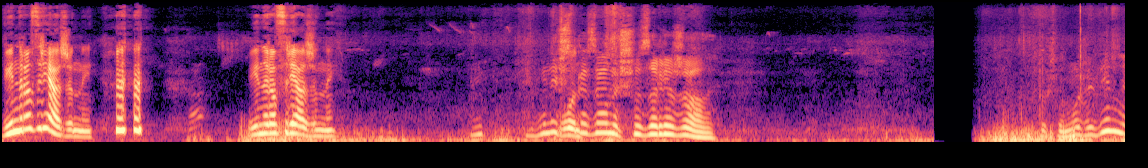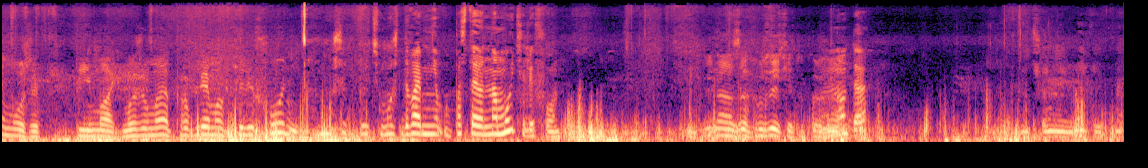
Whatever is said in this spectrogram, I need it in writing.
Він розряджений. Він розряджений. Вони ж Вон. сказали, що заряджали. Слушай, може він не може піймати? Може в мене проблема в телефоні? Может быть. Может, давай мне поставим на мой телефон? І треба загрузити цю програму. Ну да. Ничего не, не видно.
